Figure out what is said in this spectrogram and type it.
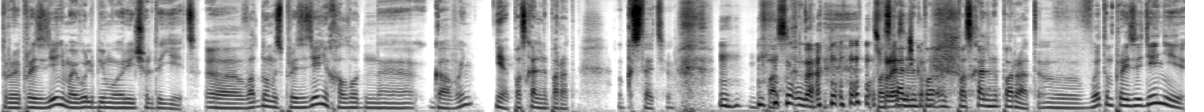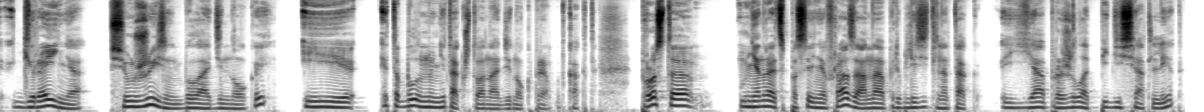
произведение моего любимого Ричарда Йейтса. Э, в одном из произведений «Холодная гавань» Нет, пасхальный парад. Кстати, пасхальный парад. В этом произведении героиня всю жизнь была одинокой, и это было, ну, не так, что она одинока прям вот как-то. Просто мне нравится последняя фраза, она приблизительно так. Я прожила 50 лет,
